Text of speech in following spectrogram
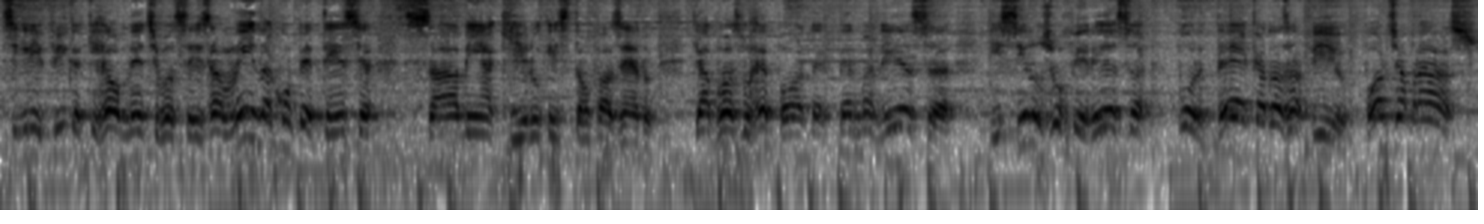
significa que realmente vocês, além da competência, sabem aquilo que estão fazendo. Que a voz do repórter permaneça e se nos ofereça por décadas a fio. Forte abraço.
